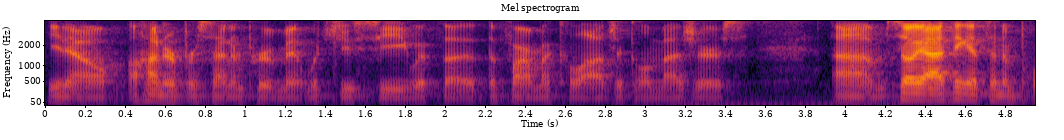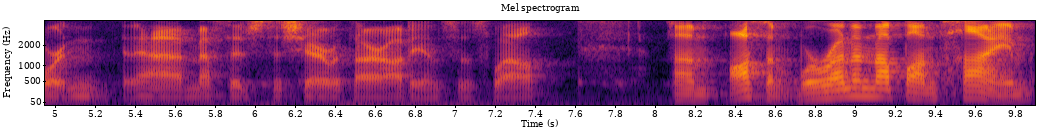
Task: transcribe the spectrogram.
you know 100% improvement, which you see with the, the pharmacological measures. Um, so yeah, I think it's an important uh, message to share with our audience as well. Um, awesome. We're running up on time,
